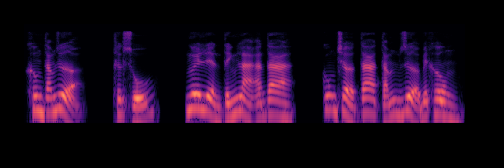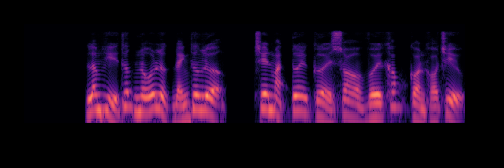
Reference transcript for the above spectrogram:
Không tắm rửa, thức xú, ngươi liền tính là ăn ta, cũng chờ ta tắm rửa biết không. Lâm hỉ thức nỗ lực đánh thương lượng, trên mặt tươi cười so với khóc còn khó chịu.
